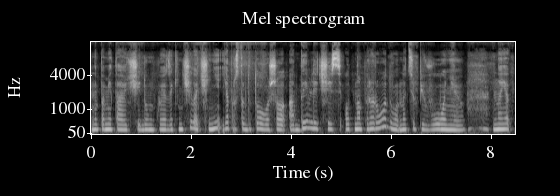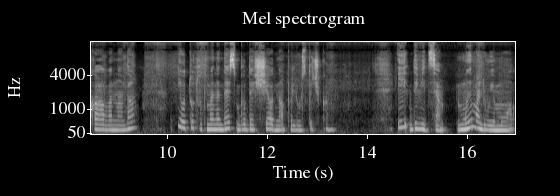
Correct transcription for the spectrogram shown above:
не пам'ятаю, чи думку я закінчила, чи ні. Я просто до того, що а дивлячись от на природу, на цю півонію, на яка вона, да? і отут от в мене десь буде ще одна пелюсточка. І дивіться, ми малюємо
